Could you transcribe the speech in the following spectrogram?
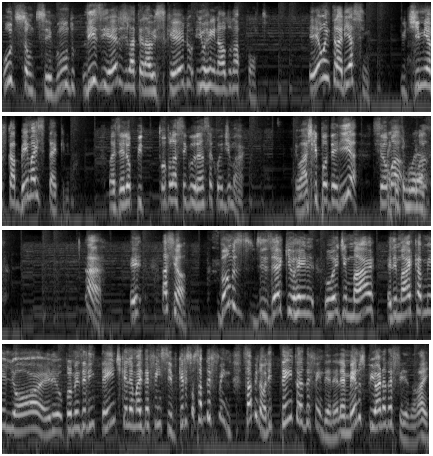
Hudson de segundo, Lisieiro de lateral esquerdo e o Reinaldo na ponta. Eu entraria assim. E o time ia ficar bem mais técnico mas ele optou pela segurança com o Edmar. Eu acho que poderia ser uma. segurança? Ah, assim, ó. Vamos dizer que o, rei, o Edmar, ele marca melhor, ele, pelo menos ele entende que ele é mais defensivo, porque ele só sabe defender. Sabe não, ele tenta defender, né? Ele é menos pior na defesa, vai.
